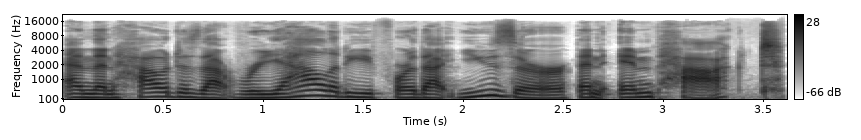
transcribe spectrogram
and then how does that reality for that user then impact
